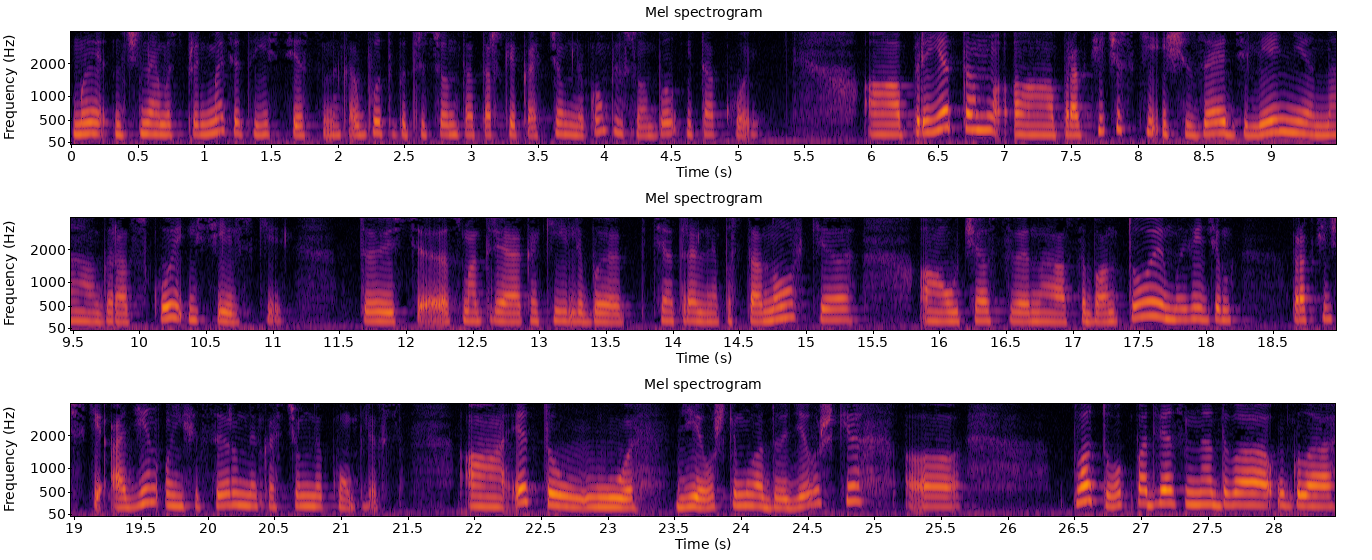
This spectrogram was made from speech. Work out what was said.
мы начинаем воспринимать это естественно, как будто бы традиционный татарский костюмный комплекс, он был и такой. А, при этом а, практически исчезает деление на городской и сельский. То есть, э, смотря какие-либо театральные постановки, а, участвуя на Сабантое, мы видим практически один унифицированный костюмный комплекс. Это у девушки, молодой девушки, платок подвязан на два угла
